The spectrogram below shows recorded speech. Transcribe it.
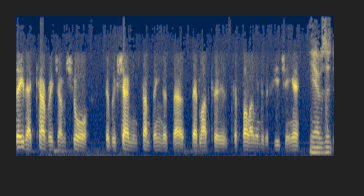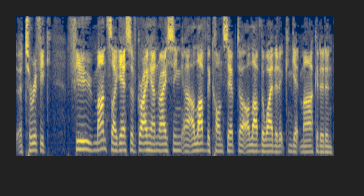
see that coverage, I'm sure that we've shown them something that uh, they'd love to, to follow into the future. Yeah. Yeah, it was a, a terrific few months, I guess, of greyhound racing. Uh, I love the concept. I love the way that it can get marketed, and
